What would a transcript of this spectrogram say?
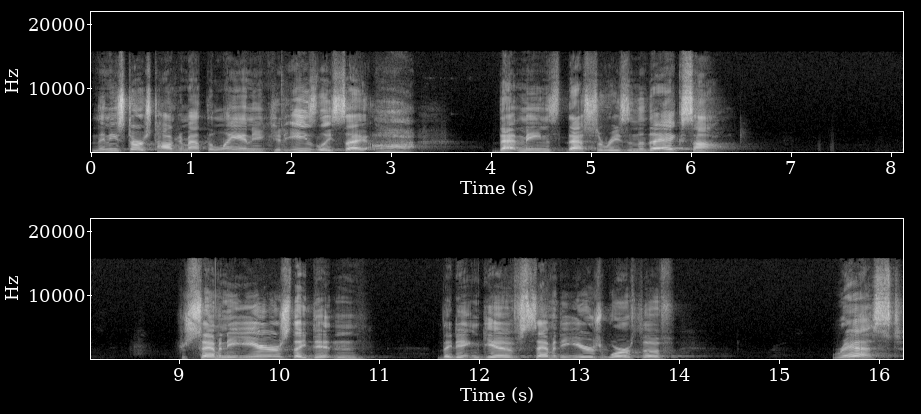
And then he starts talking about the land. And you could easily say, ah, oh, that means that's the reason of the exile. For 70 years, they didn't, they didn't give 70 years worth of rest.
